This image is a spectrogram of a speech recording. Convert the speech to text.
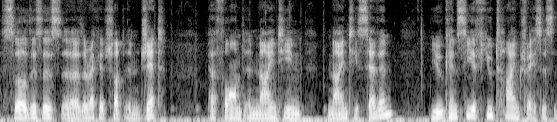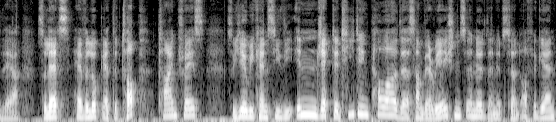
So this is uh, the record shot in JET performed in 1997. You can see a few time traces there. So let's have a look at the top time trace. So here we can see the injected heating power. There are some variations in it, then it's turned off again.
